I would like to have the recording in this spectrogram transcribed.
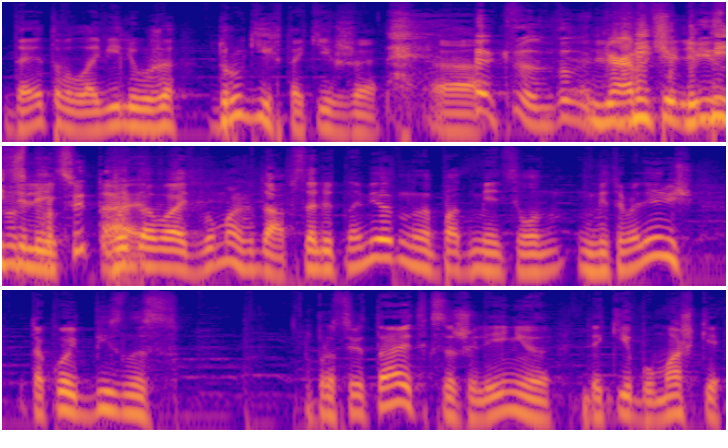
до этого ловили уже других таких же э, любителей выдавать бумажки. Да, абсолютно верно, подметил Дмитрий Валерьевич. Такой бизнес процветает, к сожалению, такие бумажки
